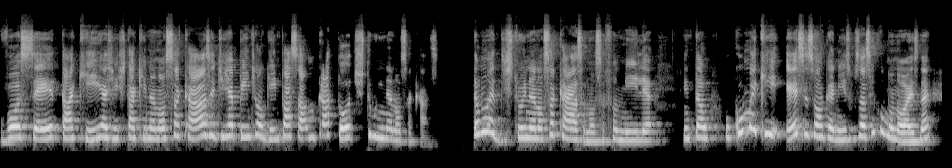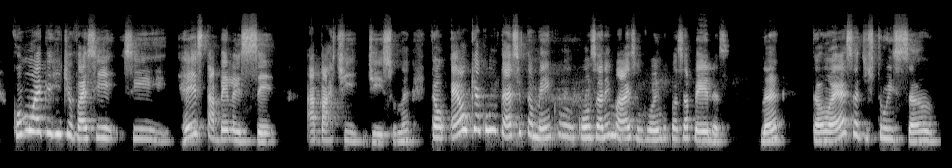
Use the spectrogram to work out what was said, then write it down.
você tá aqui, a gente tá aqui na nossa casa e de repente alguém passar um trator destruindo a nossa casa. Então, é destruindo a nossa casa, a nossa família. Então, o, como é que esses organismos, assim como nós, né? Como é que a gente vai se, se restabelecer a partir disso, né? Então, é o que acontece também com, com os animais, incluindo com as abelhas, né? Então, essa destruição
